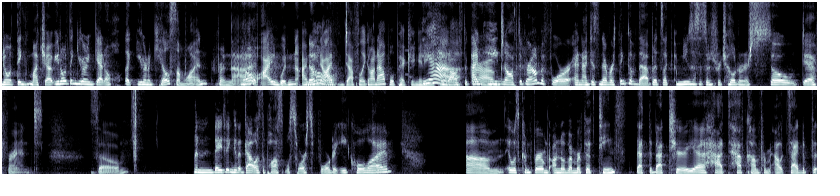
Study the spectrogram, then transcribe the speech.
you don't think much of. You don't think you're going to get a like you're going to kill someone from that. No, I wouldn't. I No. mean, I've definitely gone apple picking and eaten it off the ground. I've eaten off the ground before, and I just never think of that. But it's like immune systems for children are so different. So, and they think that that was the possible source for the E. coli. Um, it was confirmed on November 15th that the bacteria had to have come from outside the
